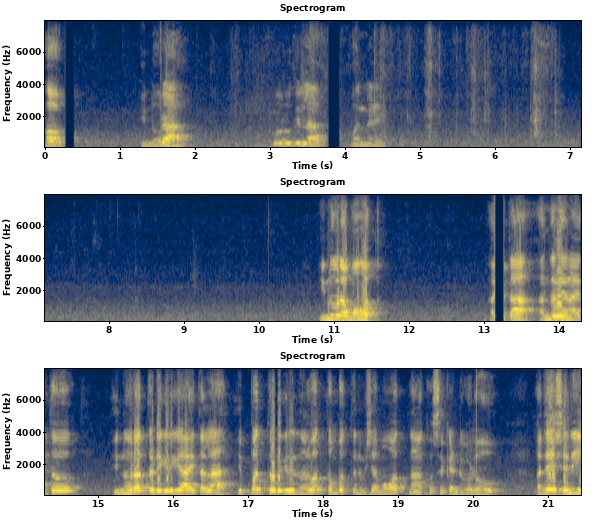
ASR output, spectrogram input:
ಹೌದು. ಇನ್ನೂರ ಕೂರುವುದಿಲ್ಲ. ಒನ್ ಮಿನಿಟ್ ಇನ್ನೂರ ಮೂವತ್ತು. ಆಯ್ತಾ? ಅಂದ್ರೆ ಏನಾಯ್ತು? ಇನ್ನೂರ ಹತ್ತು ಡಿಗ್ರಿಗೆ ಆಯ್ತಲ್ಲ? ಇಪ್ಪತ್ತು ಡಿಗ್ರಿ ನಲವತ್ತೊಂಬತ್ತು ನಿಮಿಷ ಮೂವತ್ನಾಲ್ಕು ಸೆಕೆಂಡುಗಳು. ಅದೇ ಶನಿ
